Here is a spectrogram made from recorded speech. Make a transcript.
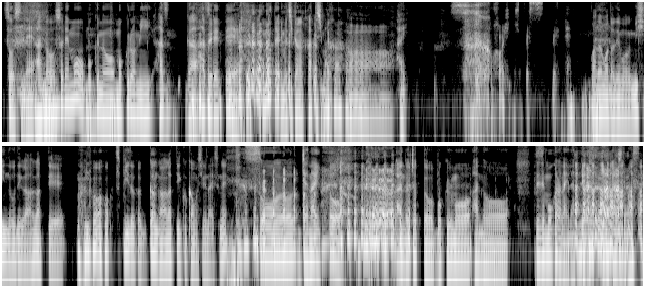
そうですね。あの、それも僕の目論みはず、が外れて、思ったよりも時間がかかってしまう。ああ、はい。すごいですね。まだまだでもミシンの腕が上がって、あの、スピードがガンガン上がっていくかもしれないですね。そうじゃないと、あの、ちょっと僕も、あの、全然儲からないなって今感じてます。な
